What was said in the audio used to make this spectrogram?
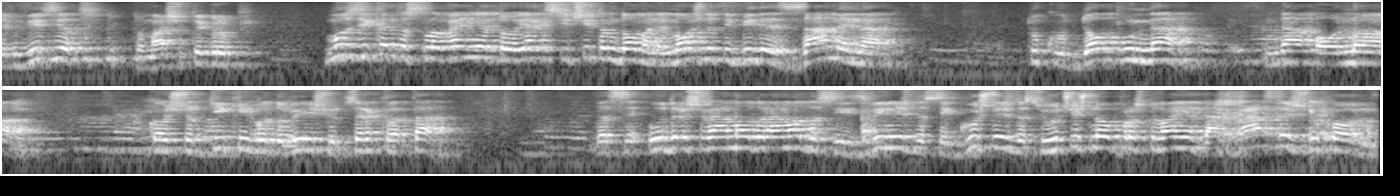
телевизията, домашните групи. Музиката, славението, як си читам дома, не може да ти биде замена тук допуна на оно, кой ще ти ки го добиеш от църквата. Да се удреш рамо от рамо, да се извиниш, да се гушнеш, да се учиш на опростование, да растеш духовно.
